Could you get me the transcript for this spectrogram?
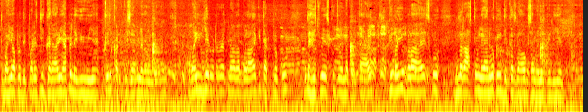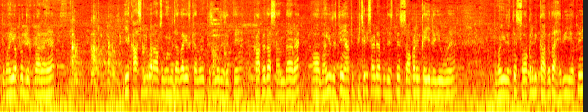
तो भाई आप लोग देख पा रहे हैं इसकी गरारी यहाँ पे लगी हुई है फिर कट पीस यहाँ पे लगा हुआ है। और भाई ये रोटावेटर इतना ज़्यादा बड़ा है कि ट्रैक्टर को मतलब हिच में इसको जोड़ना पड़ता है। कि भाई बड़ा है, इसको मतलब रास्ते में ले आने में कोई दिक्कत ना हो किसान भाइयों के लिए। तो भाई, आप लोग देख पा रहे हैं। ये खास बिल्कुल आराम से घूमना चाहता है कि इस कैमरे के किसान दे सकते हैं। काफ़ी ज़्यादा शानदार है। और भाई देखते हैं, यहाँ पे पीछे की साइड में आप देखते हैं, सॉकर भी कई लगे हुए हैं। तो भाई देखते हैं, सॉकर भी काफ़ी ज़्यादा हैवी है। अपनी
